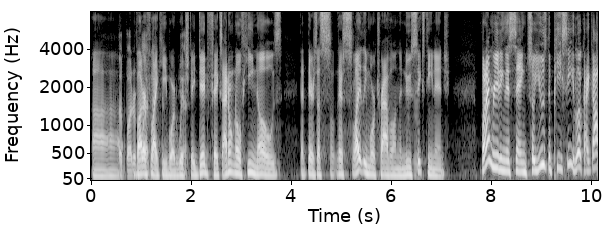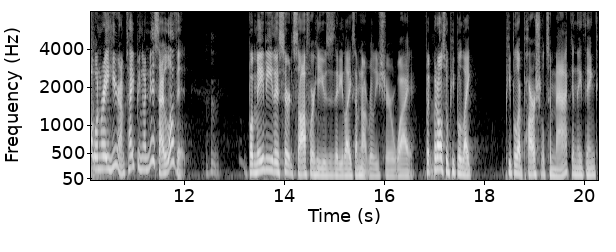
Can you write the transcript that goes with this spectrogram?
uh, The butterfly butterfly keyboard, which they did fix. I don't know if he knows that there's a there's slightly more travel on the new mm. 16 inch. But I'm reading this saying, so use the PC. Look, I got one right here. I'm typing on this. I love it. But maybe there's certain software he uses that he likes. I'm not really sure why. But but also people like people are partial to Mac and they think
